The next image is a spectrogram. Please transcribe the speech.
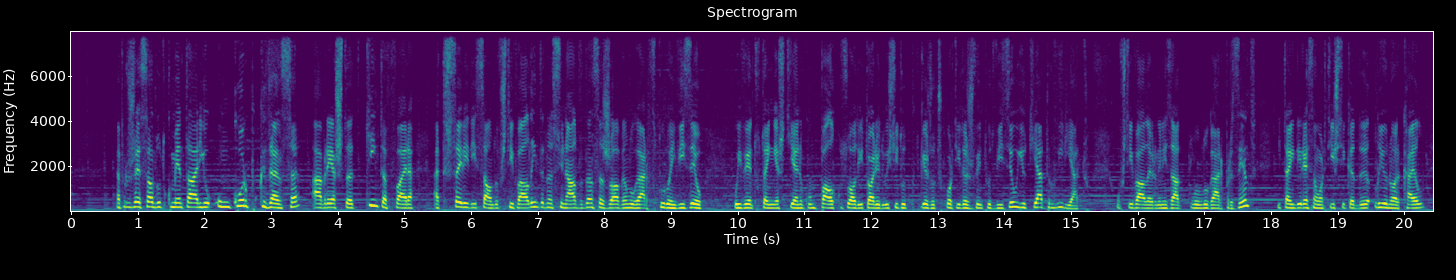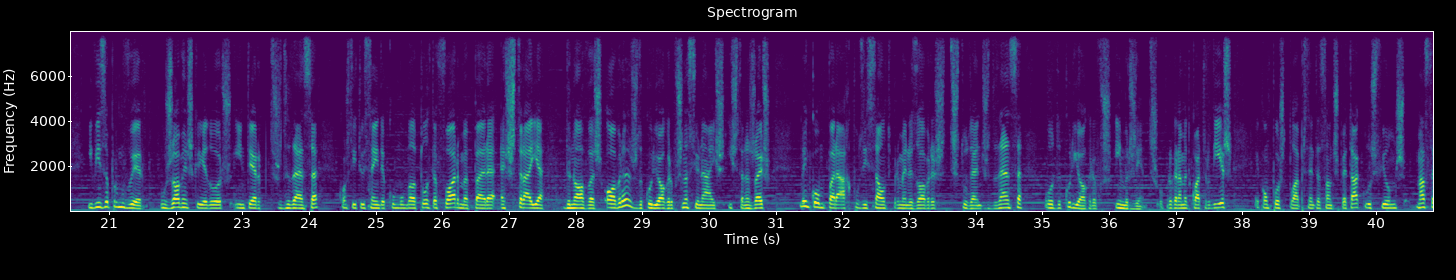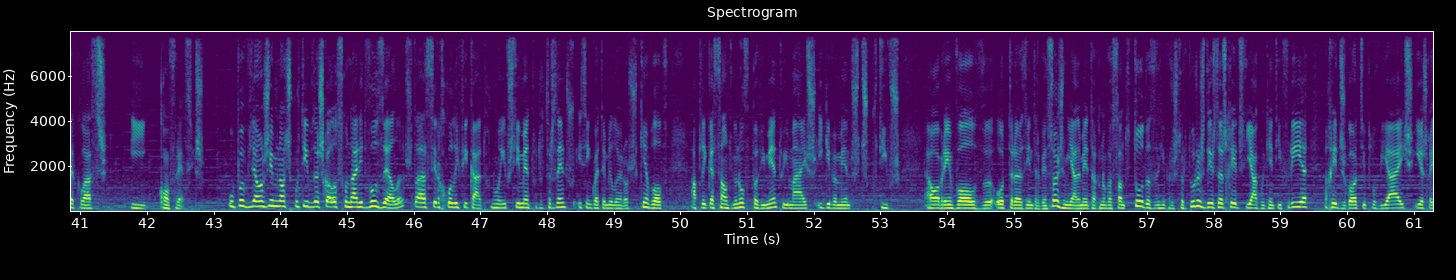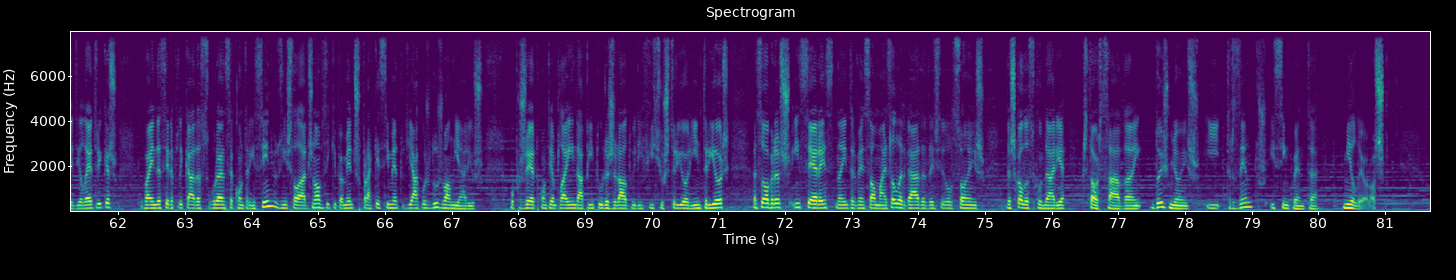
A projeção do documentário Um Corpo que Dança abre esta quinta-feira a terceira edição do Festival Internacional de Dança Jovem Lugar Futuro em Viseu. O evento tem este ano como palcos o auditório do Instituto Português do Desporto e da Juventude Viseu e o Teatro Viriato. O festival é organizado pelo Lugar Presente e tem direção artística de Leonor Cale e visa promover os jovens criadores e intérpretes de dança, constitui-se ainda como uma plataforma para a estreia de novas obras de coreógrafos nacionais e estrangeiros, bem como para a reposição de primeiras obras de estudantes de dança ou de coreógrafos emergentes. O programa de quatro dias é composto pela apresentação de espetáculos, filmes, masterclasses e conferências. O pavilhão gimnodesportivo da Escola Secundária de Vozela está a ser requalificado num investimento de 350 mil euros, que envolve a aplicação de um novo pavimento e mais equipamentos desportivos a obra envolve outras intervenções, nomeadamente a renovação de todas as infraestruturas, desde as redes de água quente e fria, a rede de esgotos e pluviais e as redes elétricas. Vai ainda ser aplicada a segurança contra incêndios e instalados novos equipamentos para aquecimento de águas dos balneários. O projeto contempla ainda a pintura geral do edifício exterior e interior. As obras inserem-se na intervenção mais alargada das instalações da escola secundária, que está orçada em 2 milhões e 350 mil euros.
